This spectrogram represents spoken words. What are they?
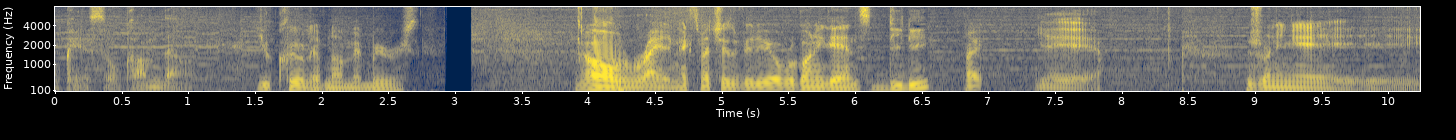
Okay, so calm down. You clearly have not met mirrors. Alright, next match's video, we're going against DD, right? Yeah. Yeah. Who's running a...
